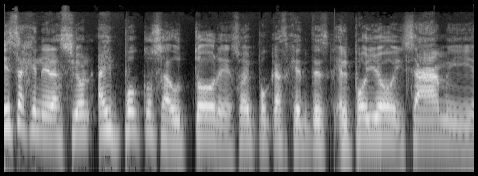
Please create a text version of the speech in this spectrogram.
esa generación hay pocos autores, o hay pocas gentes. El Pollo y Sam y,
